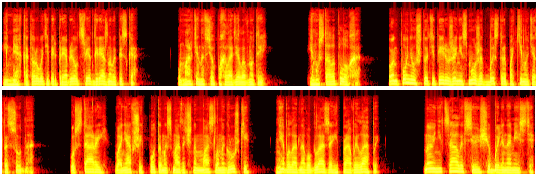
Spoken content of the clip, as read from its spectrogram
и мех которого теперь приобрел цвет грязного песка. У Мартина все похолодело внутри. Ему стало плохо. Он понял, что теперь уже не сможет быстро покинуть это судно. У старой, вонявшей потом и смазочным маслом игрушки не было одного глаза и правой лапы. Но инициалы все еще были на месте.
